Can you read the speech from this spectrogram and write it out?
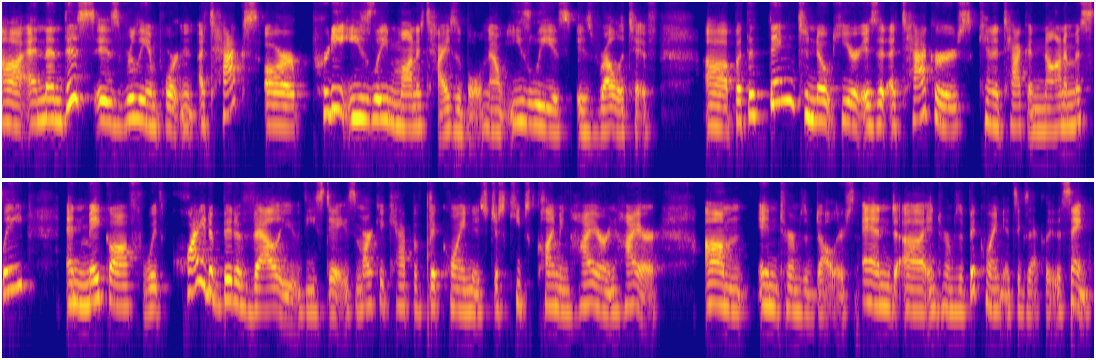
Uh, and then this is really important. Attacks are pretty easily monetizable. Now, easily is, is relative. Uh, but the thing to note here is that attackers can attack anonymously and make off with quite a bit of value these days. Market cap of Bitcoin is just keeps climbing higher and higher um, in terms of dollars. And uh, in terms of Bitcoin, it's exactly the same.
